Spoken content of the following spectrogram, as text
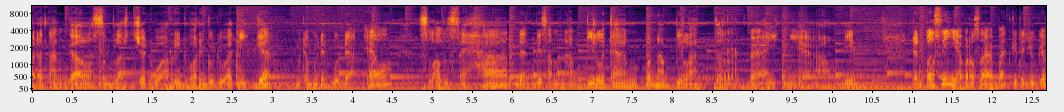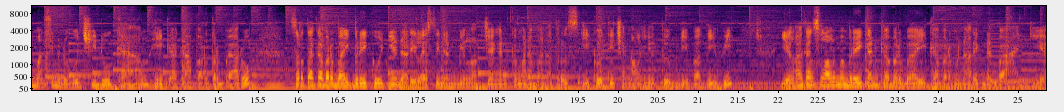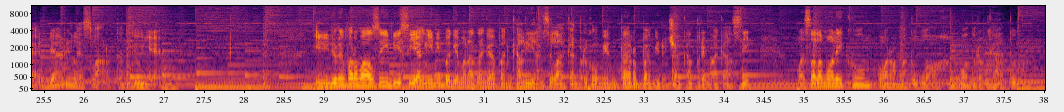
pada tanggal 11 Januari 2023. Mudah-mudahan Bunda L selalu sehat dan bisa menampilkan penampilan terbaiknya. Amin. Dan pastinya para sahabat kita juga masih menunggu cidukan hingga kabar terbaru serta kabar baik berikutnya dari Lesti dan Bilar jangan ke mana-mana terus ikuti channel Youtube Diva TV yang akan selalu memberikan kabar baik, kabar menarik dan bahagia dari Leslar tentunya. Ini dulu informasi di siang ini bagaimana tanggapan kalian? Silahkan berkomentar. Bang ucapkan terima kasih. Wassalamualaikum warahmatullahi wabarakatuh.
